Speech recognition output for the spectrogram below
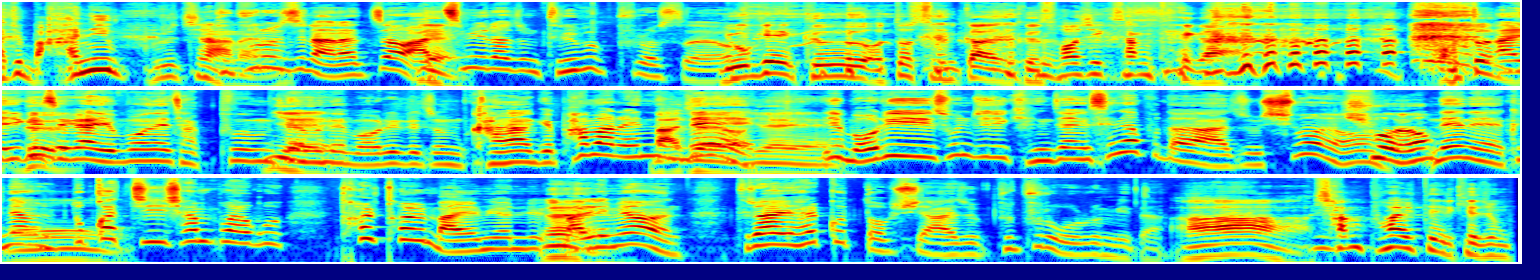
아주 많이 부르진 않아요. 부풀어진 않았죠? 예. 아침이라 좀덜 부풀었어요. 요게 그 어떻습니까? 그 서식 상태가 어떤 아 이게 그- 제가 이번에 작품 예. 때문에 머리를 좀 강하게 파마를 했는데 맞아요. 예, 예. 이 머리 손질이 굉장히 생각보다 아주 쉬워요. 쉬워요? 네네 그냥 오. 똑같이 샴푸하고 털털 말면 네. 말리면 드라이 할 것도 없이 아주 불풀어 오릅니다. 아 샴푸할 때 이렇게 좀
